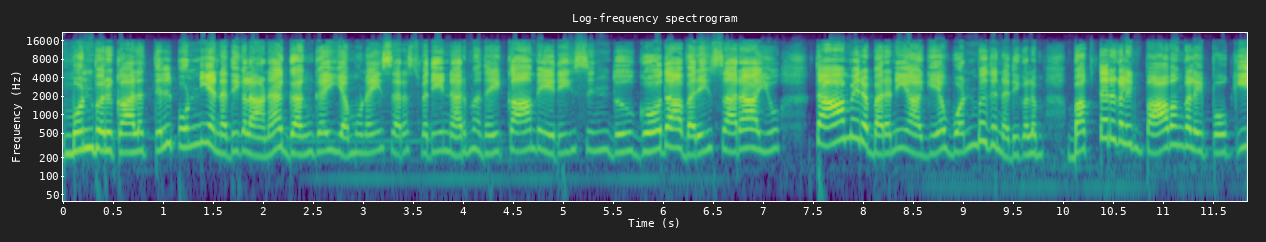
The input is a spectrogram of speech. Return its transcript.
முன்பொரு காலத்தில் புண்ணிய நதிகளான கங்கை யமுனை சரஸ்வதி நர்மதை காவேரி சிந்து கோதாவரி சராயு தாமிரபரணி ஆகிய ஒன்பது நதிகளும் பக்தர்களின் பாவங்களை போக்கி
